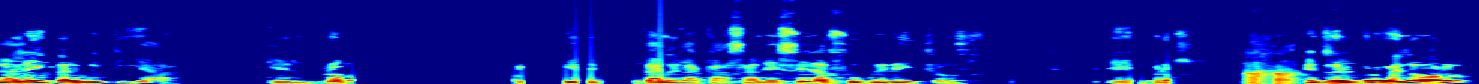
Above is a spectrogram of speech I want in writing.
La ley permitía que el propio propietario de la casa le ceda sus derechos. Eh, Entonces el proveedor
